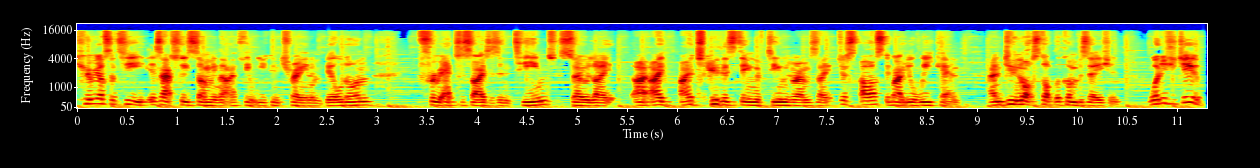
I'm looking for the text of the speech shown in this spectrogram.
curiosity is actually something that I think you can train and build on through exercises in teams. So like I, I, I do this thing with teams where I'm like, just ask about your weekend and do not stop the conversation. What did you do?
